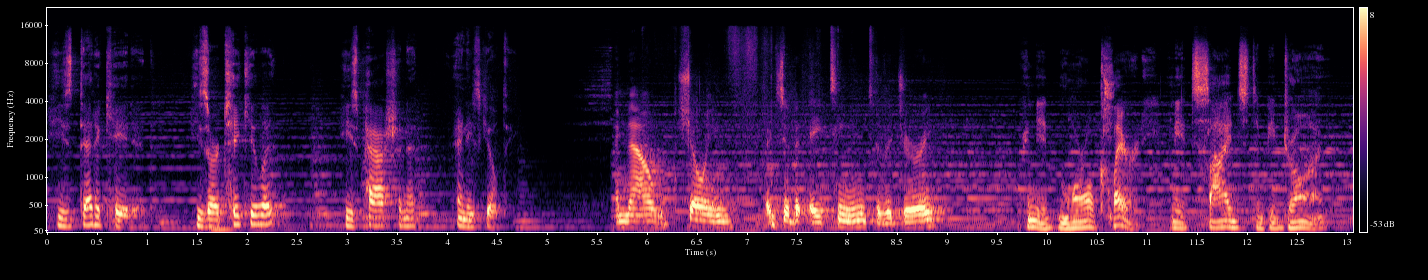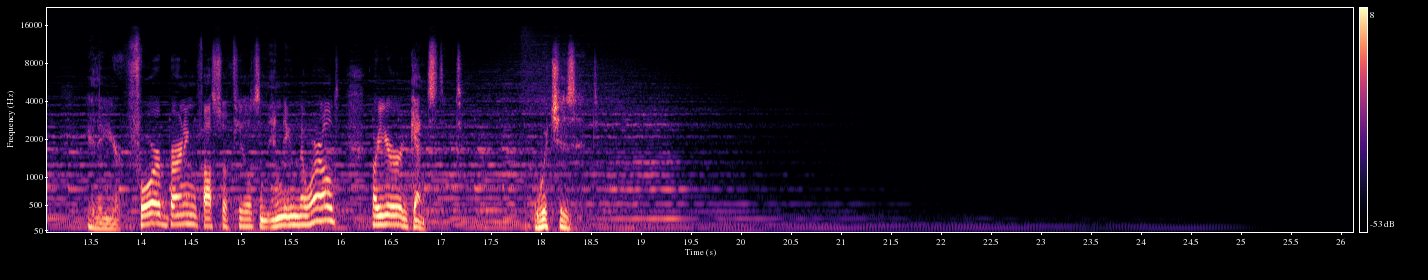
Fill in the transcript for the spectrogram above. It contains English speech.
He's dedicated, he's articulate, he's passionate, and he's guilty. I'm now showing Exhibit 18 to the jury. We need moral clarity. We need sides to be drawn. Either you're for burning fossil fuels and ending the world, or you're against it. Which is it?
